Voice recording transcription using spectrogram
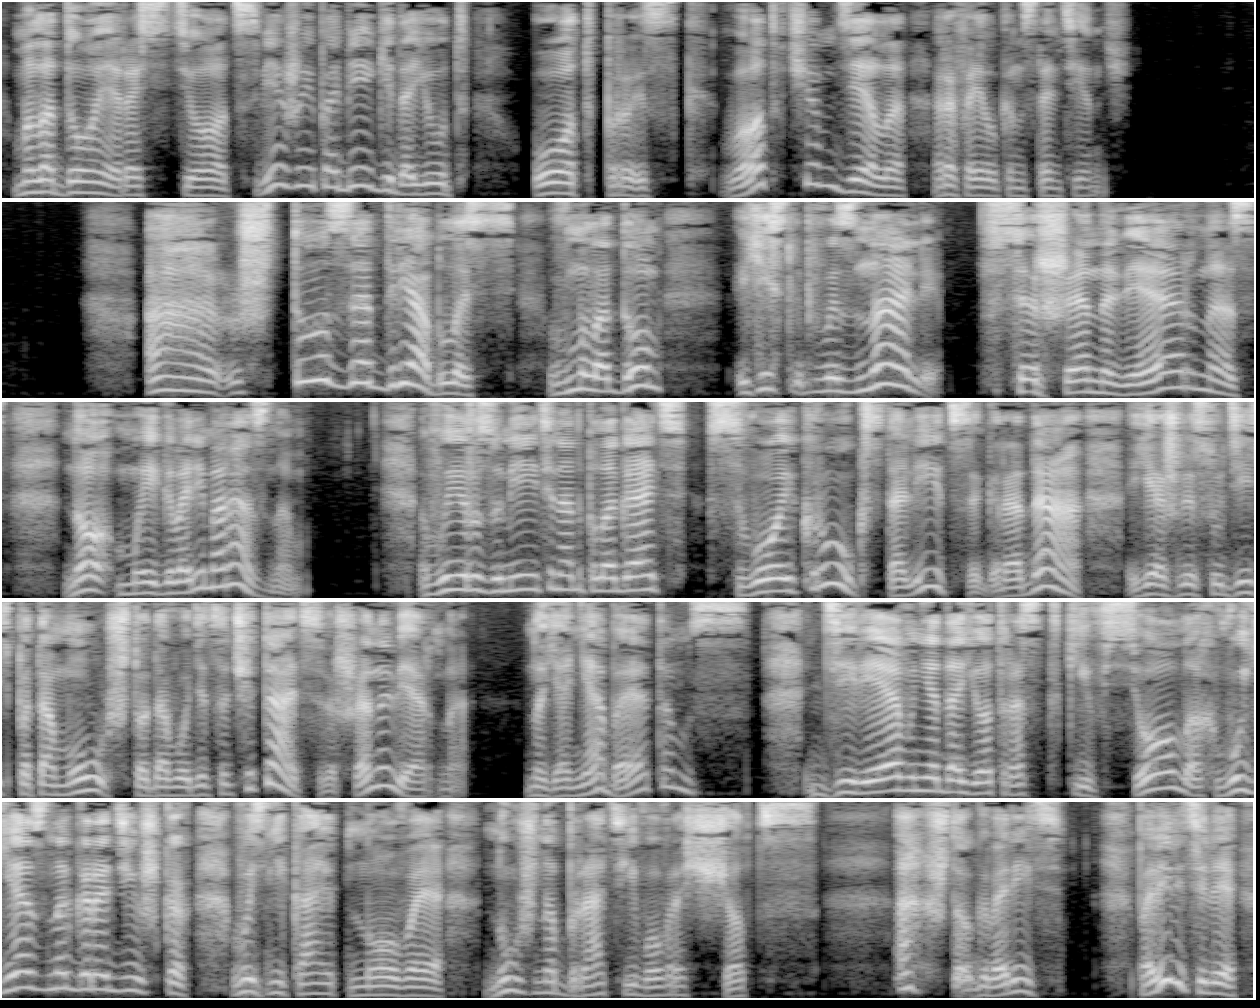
Молодое растет, свежие побеги дают отпрыск. Вот в чем дело, Рафаил Константинович. А что за дряблость в молодом, если бы вы знали? Совершенно верно но мы говорим о разном. Вы, разумеете, надо полагать, свой круг, столицы, города, ежели судить по тому, что доводится читать, совершенно верно. Но я не об этом. -с. Деревня дает ростки в селах, в уездных городишках возникает новое. Нужно брать его в расчет. -с. Ах, что говорить. Поверите ли,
